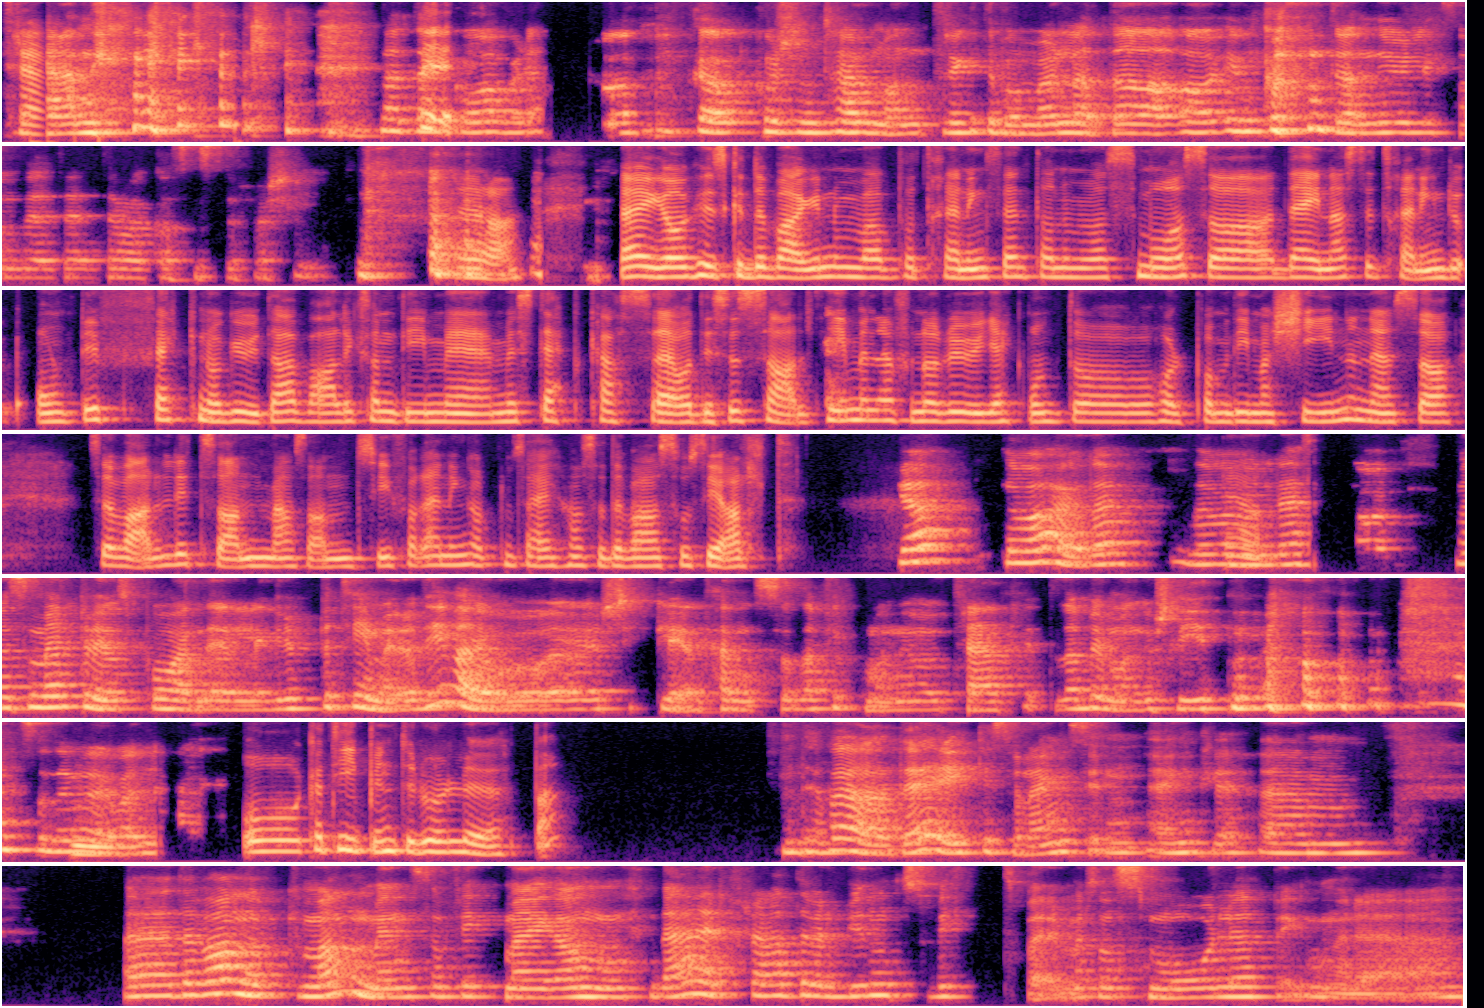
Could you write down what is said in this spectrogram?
trening, egentlig. Men jeg tenker over det hvordan tall man trykte på mølla da, og kontra nå, liksom, det, det, det, var ganske stor forskjell. ja. Jeg òg husker tilbake når vi var på treningssenter når vi var små, så det eneste trening du ordentlig fikk noe ut av, var liksom de med, med steppkasse og disse saltimene. For når du gikk rundt og holdt på med de maskinene, så, så var det litt sånn mer sånn syforening, holdt på å si. Altså det var sosialt. Ja, det var jo det. Det var vel det men så meldte vi oss på en del gruppetimer, og de var jo eh, skikkelig intense. Og da fikk man jo trent litt, og da blir man jo sliten. så det var jo mm. veldig Og når begynte du å løpe? Det, var, det er ikke så lenge siden, egentlig. Um, det var nok mannen min som fikk meg i gang der, for jeg hadde vel begynt så vidt bare med sånn småløping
